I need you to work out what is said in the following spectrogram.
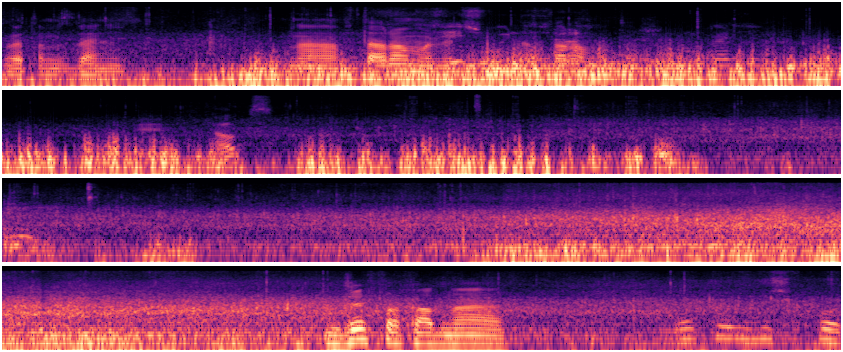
в этом здании. На втором Здесь на выйдешь втором этаже. Опс. Здесь проходная. Ну, тут до сих пор.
